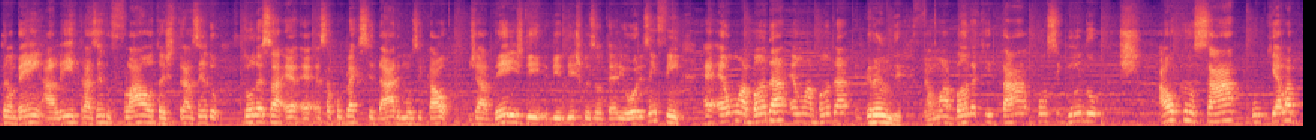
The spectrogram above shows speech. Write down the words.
também ali, trazendo flautas, trazendo toda essa, é, é, essa complexidade musical já desde de discos anteriores, enfim, é, é uma banda é uma banda grande, é uma banda que está conseguindo alcançar o que ela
